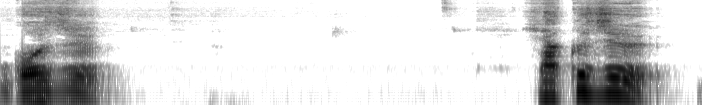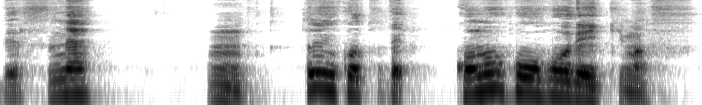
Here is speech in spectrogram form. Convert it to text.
50。110ですね。うん。ということで、この方法でいきます。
